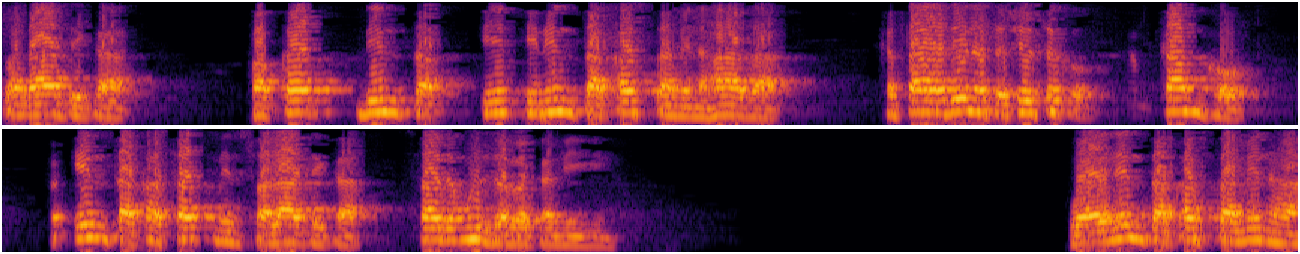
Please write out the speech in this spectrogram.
صلاتک فقط دین تا ان انتقصت من هذا کتا دین ته شی سکو کم کو ان تقصت من صلاتک صد مزر کمیږي وان انتقصت منها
